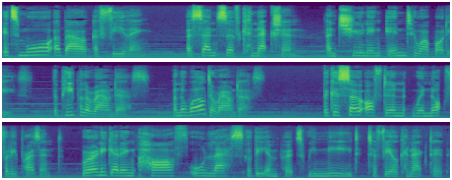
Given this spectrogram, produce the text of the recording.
It's more about a feeling, a sense of connection and tuning into our bodies, the people around us, and the world around us. Because so often we're not fully present. We're only getting half or less of the inputs we need to feel connected.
